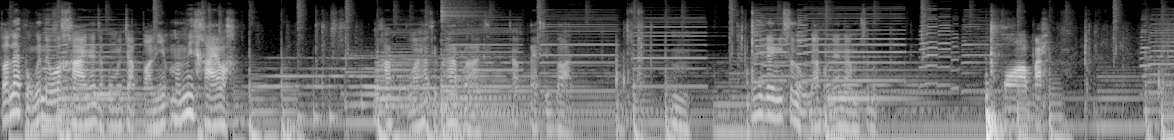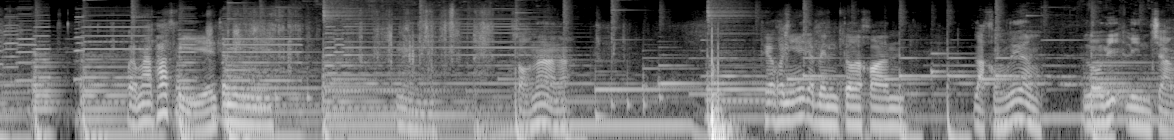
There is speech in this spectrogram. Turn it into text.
ตอนแรกผมก็นึกว่าคล้ายนะแต่ผมมาจับตอนนี้มันไม่คล้ายว่ะนะครับร้อยห้าสิบห้าบาทกับแปดสิบบาท อืมเฮ้ยเรื่องนี้สนุกนะผมแนะนำสนุก พอไป เปิดมาภาสีจะมีหนึ่งสองหน้านะ เธอคนนี้จะเป็นตัวละครหลักของเรื่องโลลิลินจัง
